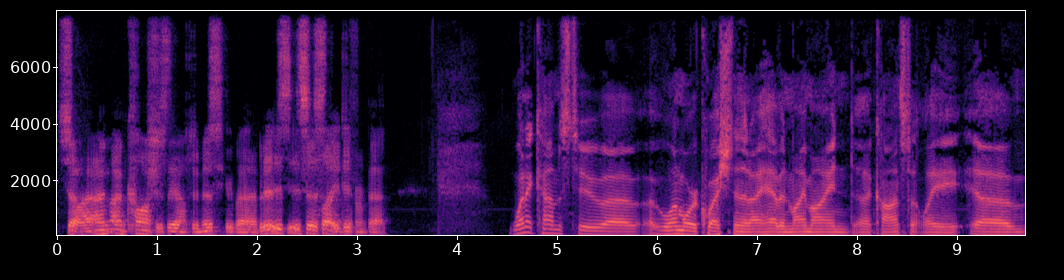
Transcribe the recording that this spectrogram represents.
so I'm, I'm cautiously optimistic about it, but it's, it's a slightly different bet. When it comes to uh, one more question that I have in my mind uh, constantly, uh,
